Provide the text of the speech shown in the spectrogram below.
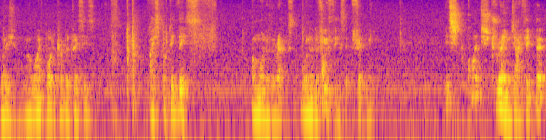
where my wife bought a couple of dresses, I spotted this on one of the racks, one of the few things that fit me. It's quite strange, I think, that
